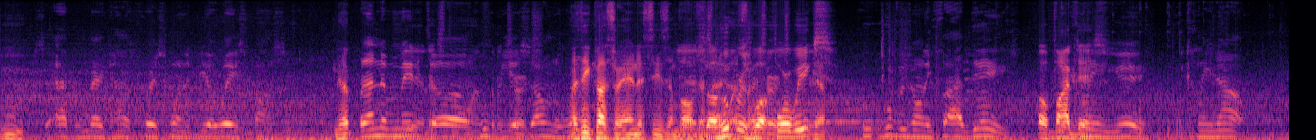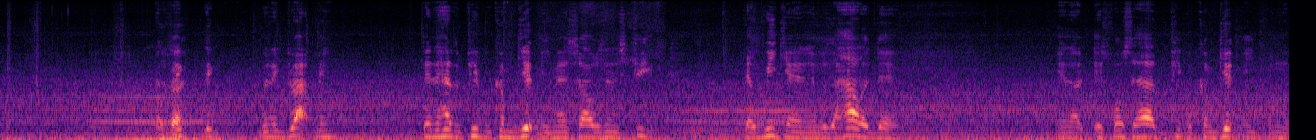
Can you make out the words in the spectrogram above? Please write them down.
It's the African American House, first one that VOA sponsored. Yep. But I never made Yeah, it to the uh, one the Hooper yet, so I don't know I think Pastor Hennessy's involved Yeah, in So that. Hooper's what? Four weeks? Yep. Hoo- Hooper's only five days. Oh, five To five clean, days. Yeah, to clean out. 'Cause Okay. They, they, when they dropped me, they didn't have the people come get me, man. So I was in the street that weekend, and it was a holiday. And uh, they're supposed to have the people come get me from the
